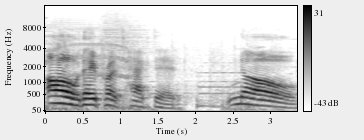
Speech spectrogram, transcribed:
Oh, they protected! No!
